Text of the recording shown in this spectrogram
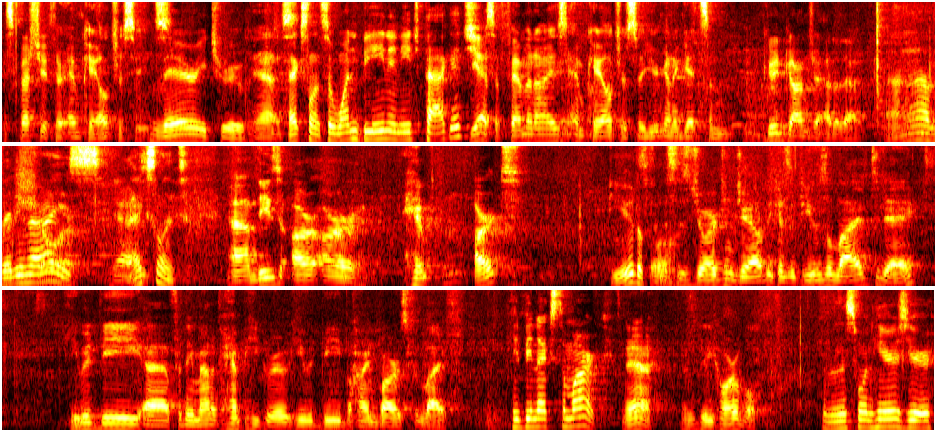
especially if they're MK Ultra seeds. Very true. Yes. Excellent. So one bean in each package? Yes, a feminized MK Ultra, so you're going to get some good ganja out of that. Ah, very sure. nice. Yes. Excellent. Um, these are our hemp art. So Beautiful. this is George in jail because if he was alive today, he would be, uh, for the amount of hemp he grew, he would be behind bars for life. He'd be next to Mark. Yeah, it would be horrible. And then this one here is your.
